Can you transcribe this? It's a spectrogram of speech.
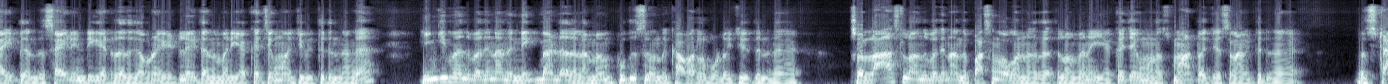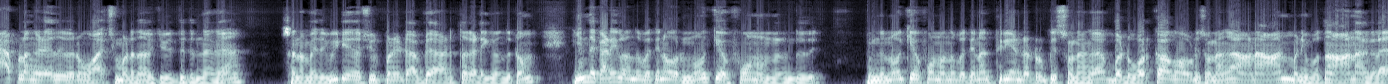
லைட் அந்த சைடு இண்டிகேட்டர் அதுக்கப்புறம் ஹெட்லைட் அந்த மாதிரி எக்கச்சக்கமாக வச்சு விற்றுருந்தாங்க இருந்தாங்க. இங்கேயுமே வந்து பார்த்தீங்கன்னா அந்த நெக் பேண்ட் அதெல்லாமே புதுசு வந்து கவரில் போட்டு வச்சு விற்றுருந்தாங்க ஸோ லாஸ்ட்டில் வந்து பார்த்தீங்கன்னா அந்த பசங்க உட்காந்து இடத்துல வந்து எக்கச்சக்கமான ஸ்மார்ட் வாட்சஸ் எல்லாம் ஸ்டாப்லாம் கிடையாது வெறும் வாட்ச் மட்டும் தான் வச்சு வித்துட்டு இருந்தாங்க. ஸோ நம்ம இந்த வீடியோ ஷூட் பண்ணிவிட்டு அப்படியே அடுத்த கடைக்கு வந்துட்டோம். இந்த கடையில் வந்து பார்த்திங்கன்னா ஒரு நோக்கியா ஃபோன் ஒன்று இருந்தது. இந்த நோக்கியா ஃபோன் வந்து பார்த்தீங்கன்னா த்ரீ ஹண்ட்ரட் ருபீஸ் சொன்னாங்க. பட் ஒர்க் ஆகும் அப்படின்னு சொன்னாங்க. ஆனால் ஆன் பண்ணி பார்த்தோம் ஆன் ஆகலை.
